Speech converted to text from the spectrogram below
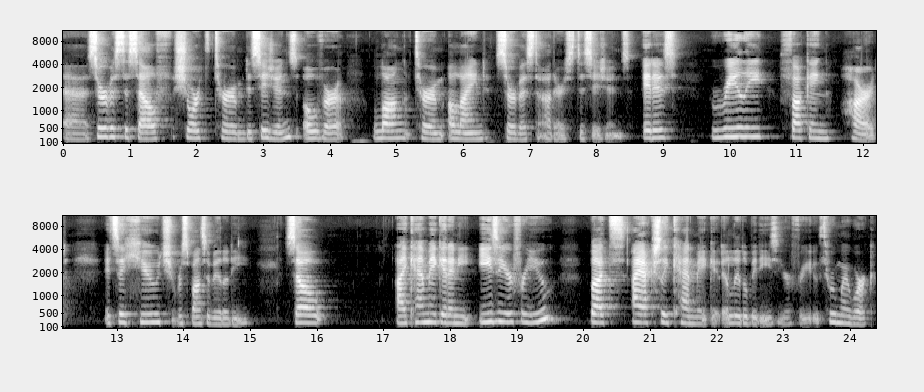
uh, service to self short term decisions over long term aligned service to others decisions. It is really fucking hard. It's a huge responsibility. So I can't make it any easier for you, but I actually can make it a little bit easier for you through my work.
